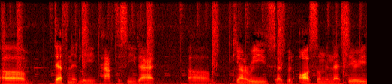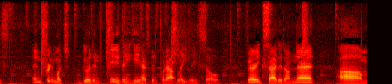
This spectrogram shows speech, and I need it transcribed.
Um, definitely have to see that. Um, Keanu Reeves has been awesome in that series and pretty much good in anything he has been put out lately. So very excited on that. Um,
